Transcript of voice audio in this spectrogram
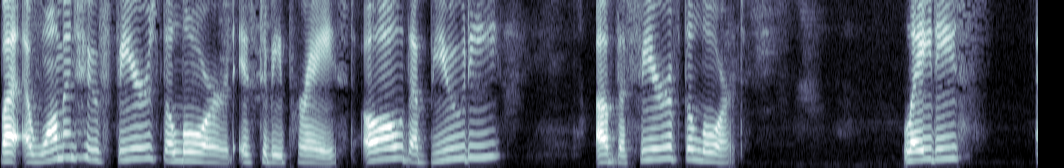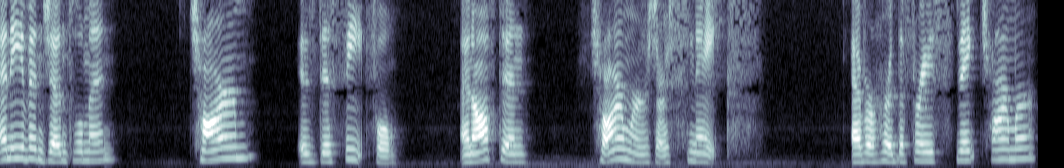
but a woman who fears the Lord is to be praised. Oh, the beauty of the fear of the Lord. Ladies, and even gentlemen, charm is deceitful, and often charmers are snakes. Ever heard the phrase snake charmer?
